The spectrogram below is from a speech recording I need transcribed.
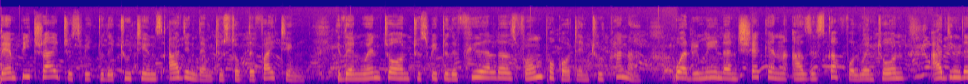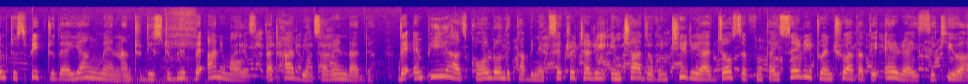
The MP tried to speak to the two teams urging them to stop the fighting. He then went on to speak to the few elders from Pokot and Turkana who had remained unshaken as the scuffle went on, urging them to speak to their young men and to distribute the animals that had been surrendered. The MP has called on the Cabinet Secretary in charge of Interior, Joseph Nkaiseri, to ensure that the area is secure.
